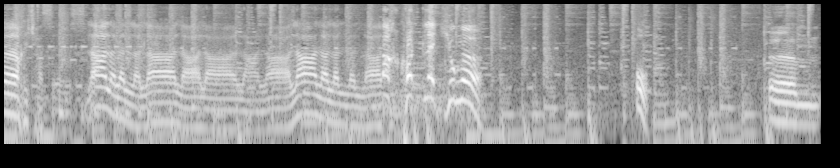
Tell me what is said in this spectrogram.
Ach, ich hasse es. La la la la la la la la la la la la la la. Ach, Kotelett, Junge! Oh. Ähm.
